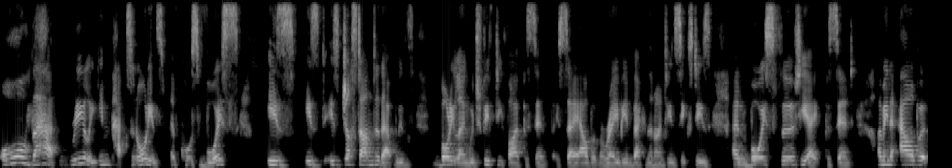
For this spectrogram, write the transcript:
all that really impacts an audience. Of course, voice is is is just under that with body language 55% they say albert mehrabian back in the 1960s and voice 38% i mean albert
